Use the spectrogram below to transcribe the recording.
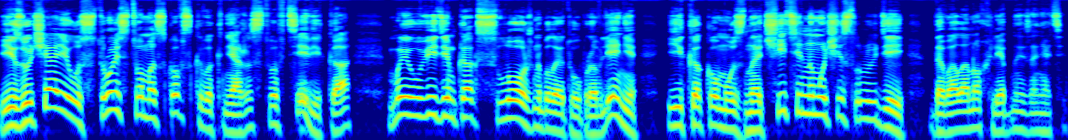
Изучая устройство московского княжества в те века, мы увидим, как сложно было это управление и какому значительному числу людей давало оно хлебные занятия.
